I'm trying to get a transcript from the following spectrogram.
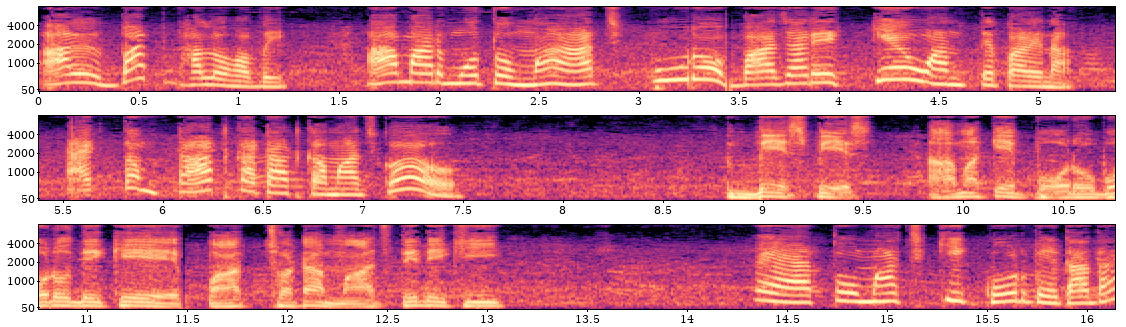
আলবাত ভালো হবে। আমার মতো মাছ পুরো বাজারে কেউ আনতে পারে না। একদম টাটকা টাটকা মাছ গো। বেশ বেশ। আমাকে বড় বড় দেখে পাঁচ ছটা মাছ দে দেখি। এত মাছ কি করবে দাদা?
